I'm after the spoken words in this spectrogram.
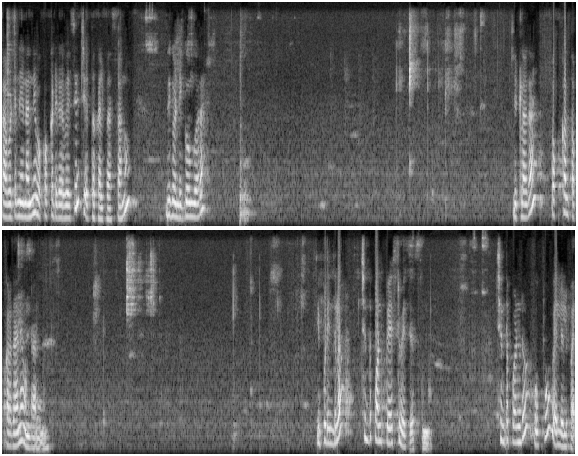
కాబట్టి నేను అన్నీ ఒక్కొక్కటిగా వేసి చేత్తో కలిపేస్తాను. ఇదిగోండి గోంగూర. ఇట్లాగా తొక్కలు తొక్కలుగానే ఉండాలి మనకి. ఇప్పుడు ఇందులో చింతపండు పేస్ట్ వేసేసుకుందాం చింతపండు ఉప్పు వెల్లుల్లిపాయ.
